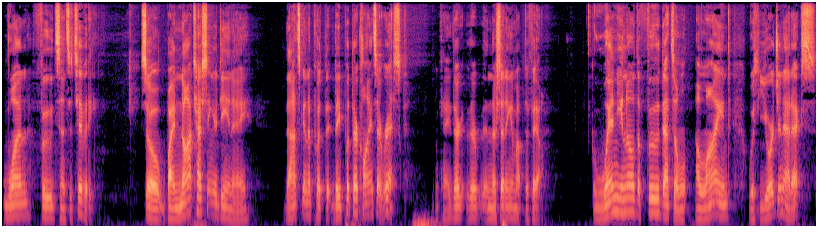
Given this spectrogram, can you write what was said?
one food sensitivity. So by not testing your DNA, that's going to put the, they put their clients at risk. Okay, they're they're and they're setting them up to fail. When you know the food that's al- aligned with your genetics,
